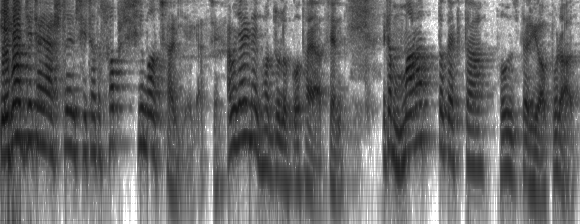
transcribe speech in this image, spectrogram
এবার যেটায় আসলেন সেটা তো সব সীমা ছাড়িয়ে গেছে। আমি জানি না ভদ্রলোক কোথায় আছেন। এটা মারাত্মক একটা ফৌজদারি অপরাধ।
